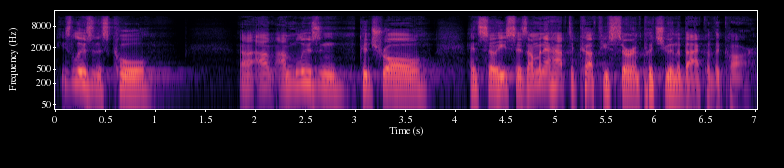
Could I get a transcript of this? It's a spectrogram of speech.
he's losing his cool. I'm losing control. And so he says, I'm going to have to cuff you, sir, and put you in the back of the car.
